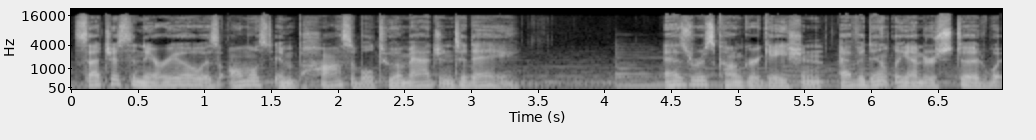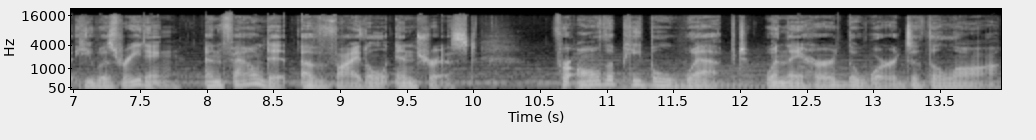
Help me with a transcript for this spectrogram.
Such a scenario is almost impossible to imagine today. Ezra's congregation evidently understood what he was reading and found it of vital interest. For all the people wept when they heard the words of the law.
